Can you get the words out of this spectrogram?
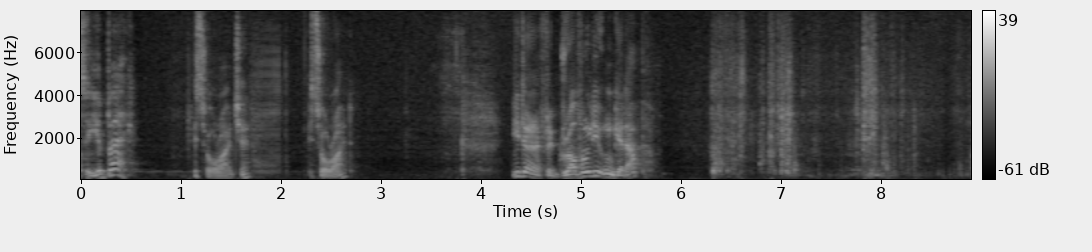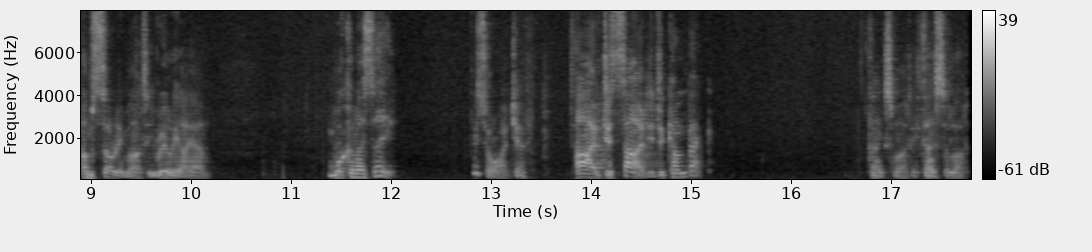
Marty, you're back. It's all right, Jeff. It's all right. You don't have to grovel. You can get up. I'm sorry, Marty. Really, I am. What can I say? It's all right, Jeff. I've decided to come back. Thanks, Marty. Thanks a lot.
